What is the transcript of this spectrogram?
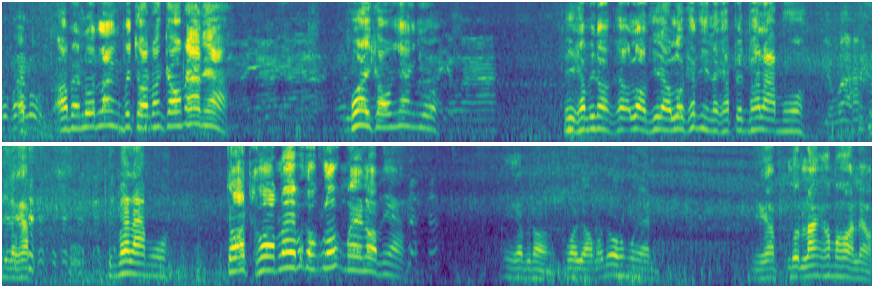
พวกเอาพาลงเอาแม่รถล่างไปจอดวังเก่าแม่เนี่ยห้อยเก่าย่างอยู่อย่าว่านี่ครับพี่น้องครับรอบที่เรารถคันนี้แหละครับเป็นพระรามูอย่าว่านี่แหละครับ เป็นพระรามูจอดขอบเลยไม่ต้องลงไปรอบเนี่ยนี่ครับพี่น้องวอยอมาโดเหมือนนี่ครับรถล่างเข้ามาหอดแล้ว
